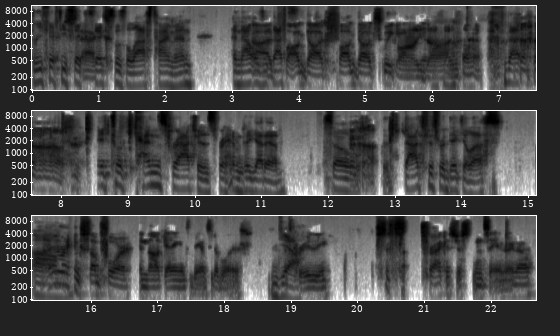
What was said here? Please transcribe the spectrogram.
three fifty six six was the last time in, and that was Uh, that's fog dog, fog dog squeaking. Fog dog. that it took ten scratches for him to get in. So that's just ridiculous. I'm Um, running sub four and not getting into the NCAA's. That's yeah, crazy. Track is just insane right now.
